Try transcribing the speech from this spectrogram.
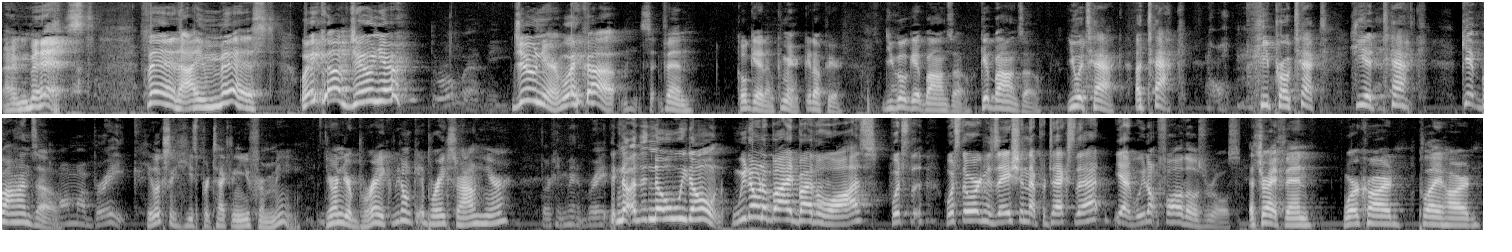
I missed. Finn, I missed. Wake up, Junior. Throw at me. Junior, wake up. Finn, go get him. Come here. Get up here. You go get Bonzo. Get Bonzo. You attack. Attack. Oh. He protect. He attack. Get I'm Bonzo. on my break. He looks like he's protecting you from me. You're on your break. We don't get breaks around here. 30 minute break. No, no, we don't. We don't abide by the laws. What's the What's the organization that protects that? Yeah, we don't follow those rules. That's right, Finn. Work hard, play hard.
